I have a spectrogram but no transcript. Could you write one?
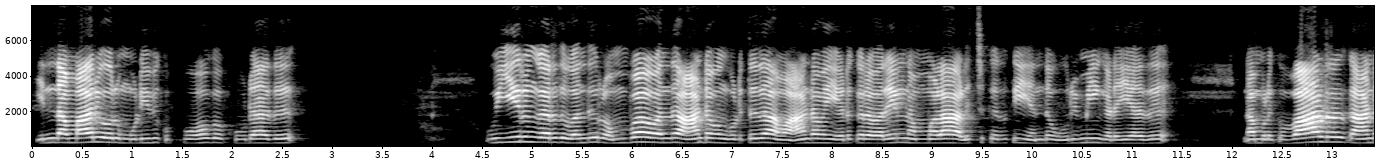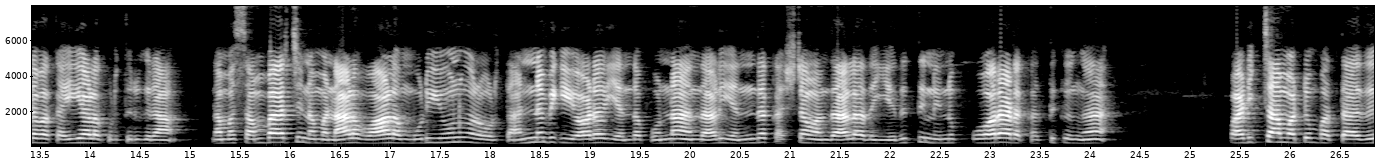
இந்த மாதிரி ஒரு முடிவுக்கு போகக்கூடாது. உயிருங்கிறது வந்து ரொம்ப வந்து ஆண்டவன் கொடுத்தது. அவன் ஆண்டவன் எடுக்கிற வரையில் நம்மளாக அழிச்சிக்கிறதுக்கு எந்த உரிமையும் கிடையாது. நம்மளுக்கு வாழ்கிறதுக்கு ஆண்டவன் கையால் கொடுத்துருக்குறான். நம்ம சம்பாரித்து நம்மளால் வாழ முடியுங்கிற ஒரு தன்னம்பிக்கையோட எந்த பொண்ணாக இருந்தாலும் எந்த கஷ்டம் வந்தாலும் அதை எதிர்த்து நின்று போராட கற்றுக்குங்க படித்தா மட்டும் பத்தாது.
